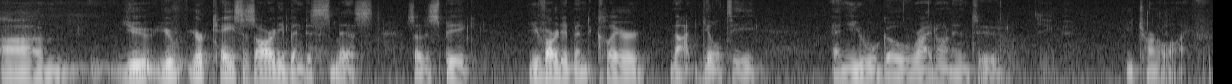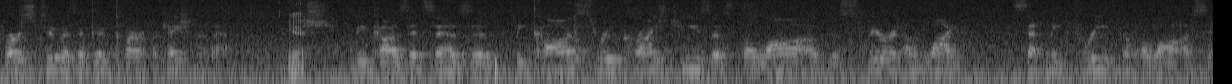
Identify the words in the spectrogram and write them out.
Um, you, you, your case has already been dismissed, so to speak. You've already been declared not guilty, and you will go right on into eternal life. Verse two is a good clarification of that, Yes. because it says, uh, because through Christ Jesus, the law of the Spirit of life set me free from the law of sin.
